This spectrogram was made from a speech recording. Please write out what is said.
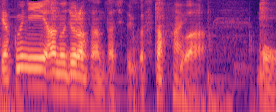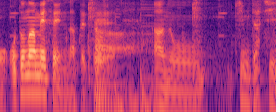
逆にあのジョナサンたちというかスタッフはもう大人目線になってて、あの君たち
